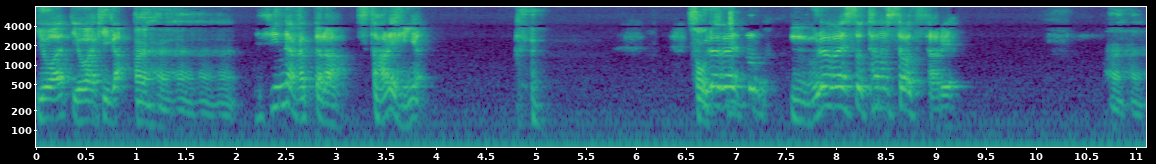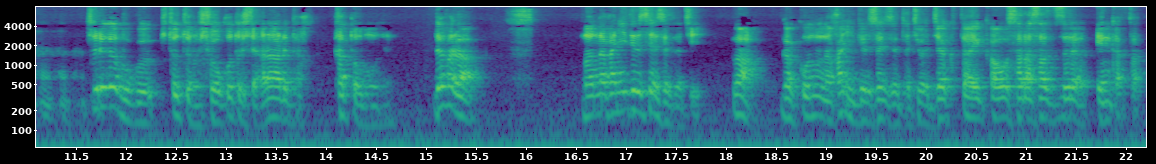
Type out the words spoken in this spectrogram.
弱、弱気が。はいはいはいはいはい。自信なかったら伝われへんやん。そうね。裏返すと、うん、裏返すと楽しさは伝わるやん。はいはいはいはい。それが僕、一つの証拠として現れたかと思うね。だから、真ん中にいてる先生たちは、学校の中にいてる先生たちは弱体化をさらさずえんかった。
